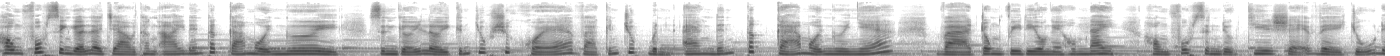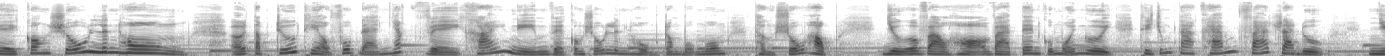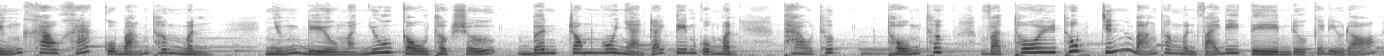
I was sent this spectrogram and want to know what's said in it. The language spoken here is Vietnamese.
Hồng Phúc xin gửi lời chào thân ái đến tất cả mọi người. Xin gửi lời kính chúc sức khỏe và kính chúc bình an đến tất cả mọi người nhé. Và trong video ngày hôm nay, Hồng Phúc xin được chia sẻ về chủ đề con số linh hồn. Ở tập trước thì Hồng Phúc đã nhắc về khái niệm về con số linh hồn trong bộ môn thần số học. Dựa vào họ và tên của mỗi người thì chúng ta khám phá ra được những khao khát của bản thân mình những điều mà nhu cầu thật sự bên trong ngôi nhà trái tim của mình, thao thức, thổn thức và thôi thúc chính bản thân mình phải đi tìm được cái điều đó.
